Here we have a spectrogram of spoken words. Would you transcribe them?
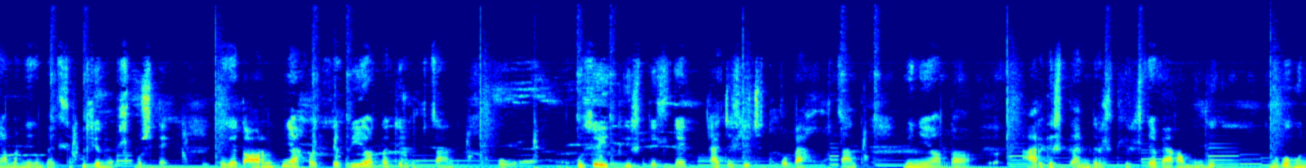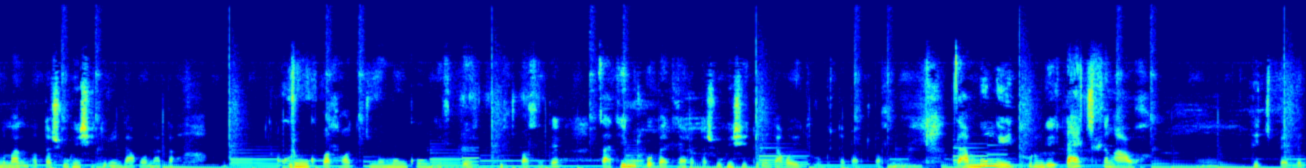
ямар нэгэн байдлаар хөлийг хугалахгүй дээ. Тэгээд оронд нь яах вэ гэхээр би одоо тэр хугацаанд хөлөө эдгэрхтэлтэй ажил хийж чадахгүй байх хугацаанд миний одоо ар гэрт амьдралд хэрэгтэй байгаа мөнгийг нөгөө хүн маань одоо шүүхийн шийдвэрийн дагуу надад хөрөнгө болгоод ч юм уу мөнгө хэлбэрээр хэлж болно те. За тиймэрхүү байдлаар одоо шүүхийн шийдвэрийн дагуу эд хөрөнгөтэй болж болно. За мөн эд хөрөнгийг дайчлан авах гэж байдаг.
